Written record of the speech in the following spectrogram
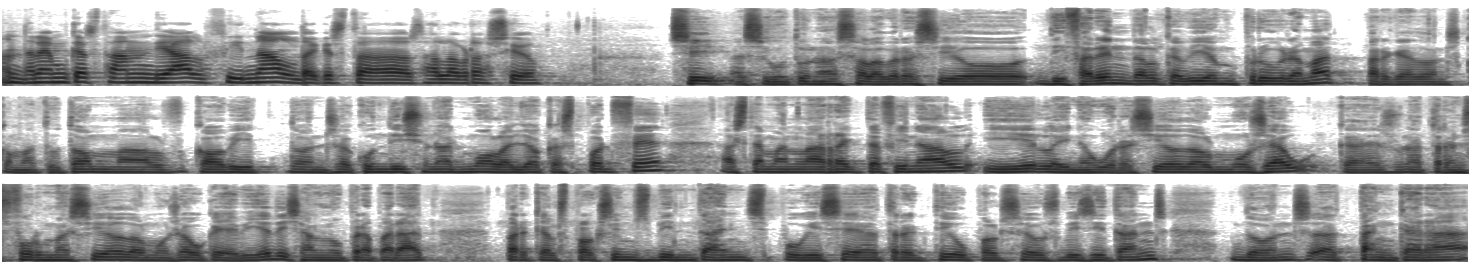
Entenem que estan ja al final d'aquesta celebració. Sí, ha sigut una celebració diferent del que havíem programat, perquè, doncs, com a tothom, el Covid doncs, ha condicionat molt allò que es pot fer. Estem en la recta final i la inauguració del museu, que és una transformació del museu que hi havia, deixant-lo preparat perquè els pròxims 20 anys pugui ser atractiu pels seus visitants, doncs eh, tancarà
